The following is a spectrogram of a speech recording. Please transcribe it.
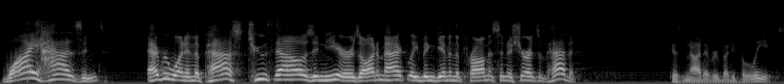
Why hasn't everyone in the past 2,000 years automatically been given the promise and assurance of heaven? Because not everybody believes.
